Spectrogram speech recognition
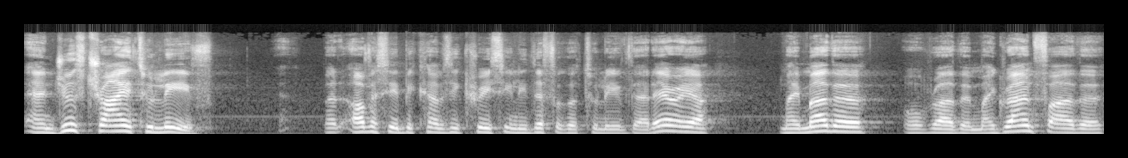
And Jews try to leave, but obviously it becomes increasingly difficult to leave that area. My mother, or rather my grandfather,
